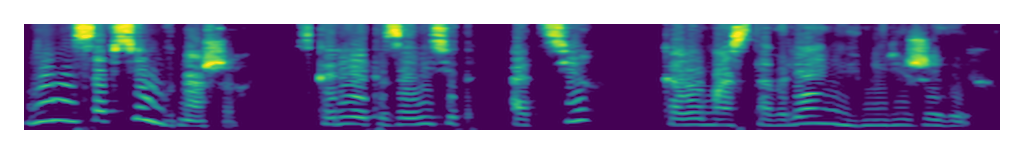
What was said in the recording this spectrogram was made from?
Но не совсем в наших, скорее это зависит от тех, кого мы оставляем в мире живых.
